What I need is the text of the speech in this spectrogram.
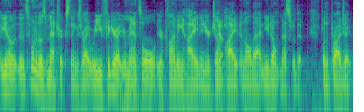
you know it's one of those metrics things right where you figure out your mantle your climbing height and your jump Yeah. height and all that and you don't mess with it for the project.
